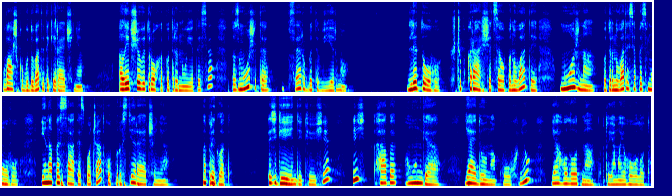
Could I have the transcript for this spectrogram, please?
важко будувати такі речення. Але якщо ви трохи потренуєтеся, то зможете все робити вірно. Для того, щоб краще це опанувати, можна потренуватися письмово і написати спочатку прості речення. Наприклад, Ich gehe in die Küche, ich habe Hunger. Я йду на кухню, я голодна, тобто я маю голод.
